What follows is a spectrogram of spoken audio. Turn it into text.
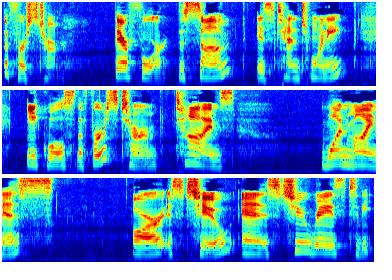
the first term. Therefore, the sum is 1020 equals the first term times 1 minus r is 2, and it's 2 raised to the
